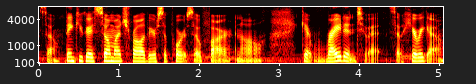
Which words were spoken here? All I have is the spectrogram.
So thank you guys so much for all of your support so far, and I'll get right into it. So here we go.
